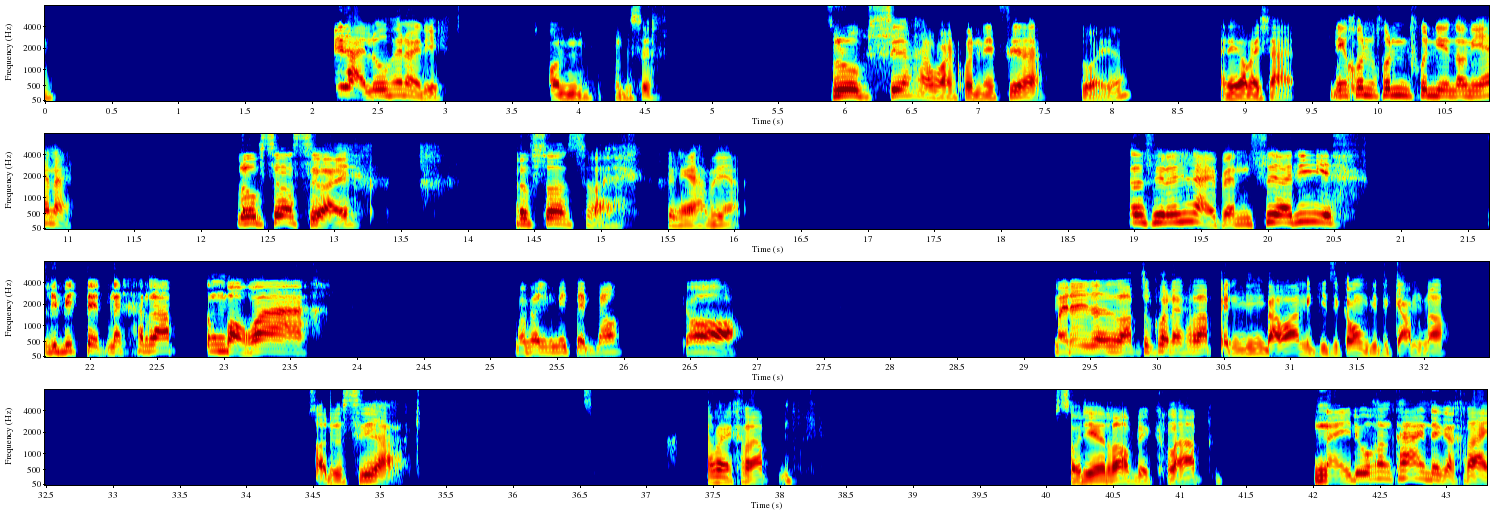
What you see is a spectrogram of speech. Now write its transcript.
พี่ถ่ายรูปให้หน่อยดิคนคนเสื้อรูปเสื้อฮาวายคนในเสื้อสวยอะอันนี้ก็ไม่ใช่ นี่คุณคุณคุณยืนตรงนี้ให้หน่อยรูปเสื้อสวยรูปเสื้อสวยคือไงครับเนี่ยเสื้อซื้อได้ที่ไหนเป็นเสื้อที่ ลิมิเต็ดนะครับ ต้องบอกว่า มันเป็นลิมิเต็ดเนาะก็ไม่ได้รับทุกคนนะครับ เป็นแบบว่ามีกิจกรรมกิจกรรมเนาะขอดูเสื้อทำไมครับ สวัสดีรอบเดึกครับ ไหนดูข้างๆเดินกับใคร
